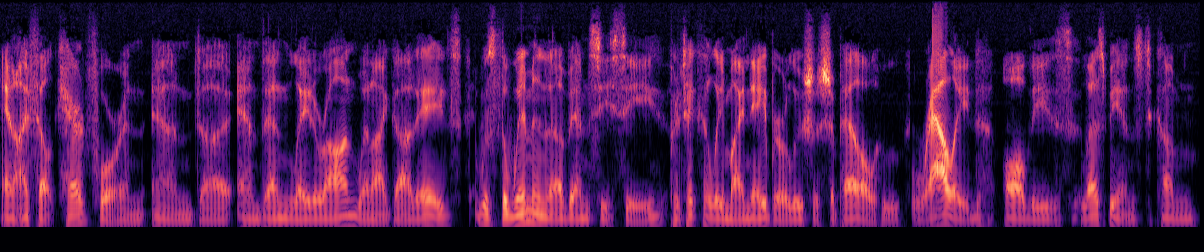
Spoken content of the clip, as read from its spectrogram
and I felt cared for. And and uh, and then later on, when I got AIDS, it was the women of MCC, particularly my neighbor Lucia Chappelle, who rallied all these lesbians to come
